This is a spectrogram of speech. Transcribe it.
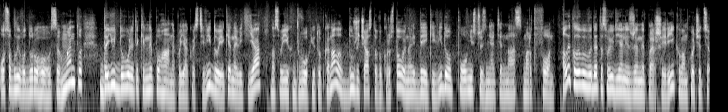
особливо дорогого сегменту, дають доволі таки непогане по якості відео, яке навіть я на своїх двох youtube каналах дуже часто використовую навіть деякі відео повністю зняті на смартфон. Але коли ви ведете свою діяльність вже не перший рік, вам хочеться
